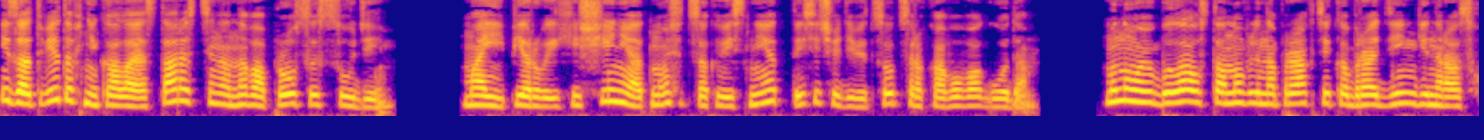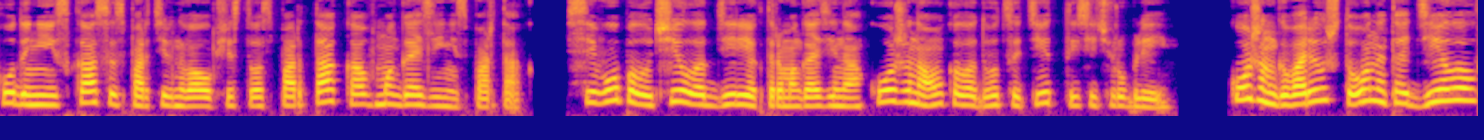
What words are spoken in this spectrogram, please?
Из ответов Николая Старостина на вопросы судей. Мои первые хищения относятся к весне 1940 года. Мною была установлена практика брать деньги на расходы не из кассы спортивного общества «Спартак», а в магазине «Спартак». Всего получил от директора магазина Кожина около 20 тысяч рублей. Кожин говорил, что он это делал,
